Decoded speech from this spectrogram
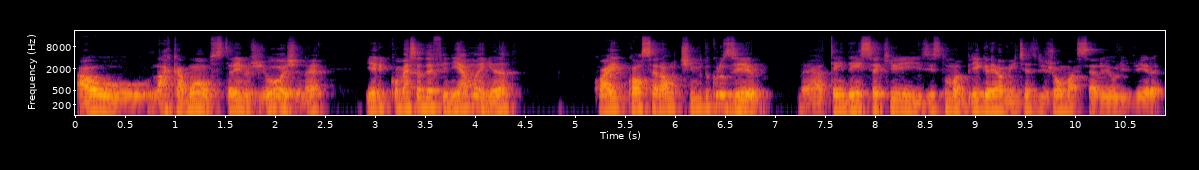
ao Larcamon, aos treinos de hoje, né? E ele começa a definir amanhã qual, qual será o time do Cruzeiro. Né? A tendência é que exista uma briga realmente entre João Marcelo e Oliveira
